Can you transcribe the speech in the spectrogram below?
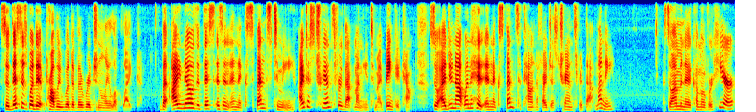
So this is what it probably would have originally looked like. But I know that this isn't an expense to me. I just transfer that money to my bank account. So I do not want to hit an expense account if I just transferred that money. So I'm going to come over here.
